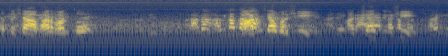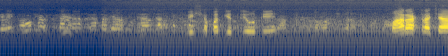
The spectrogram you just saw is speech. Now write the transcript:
शतशः आभार मानतो. मागच्या वर्षी आजच्याच दिवशी मी शपथ घेतली होती. महाराष्ट्राच्या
